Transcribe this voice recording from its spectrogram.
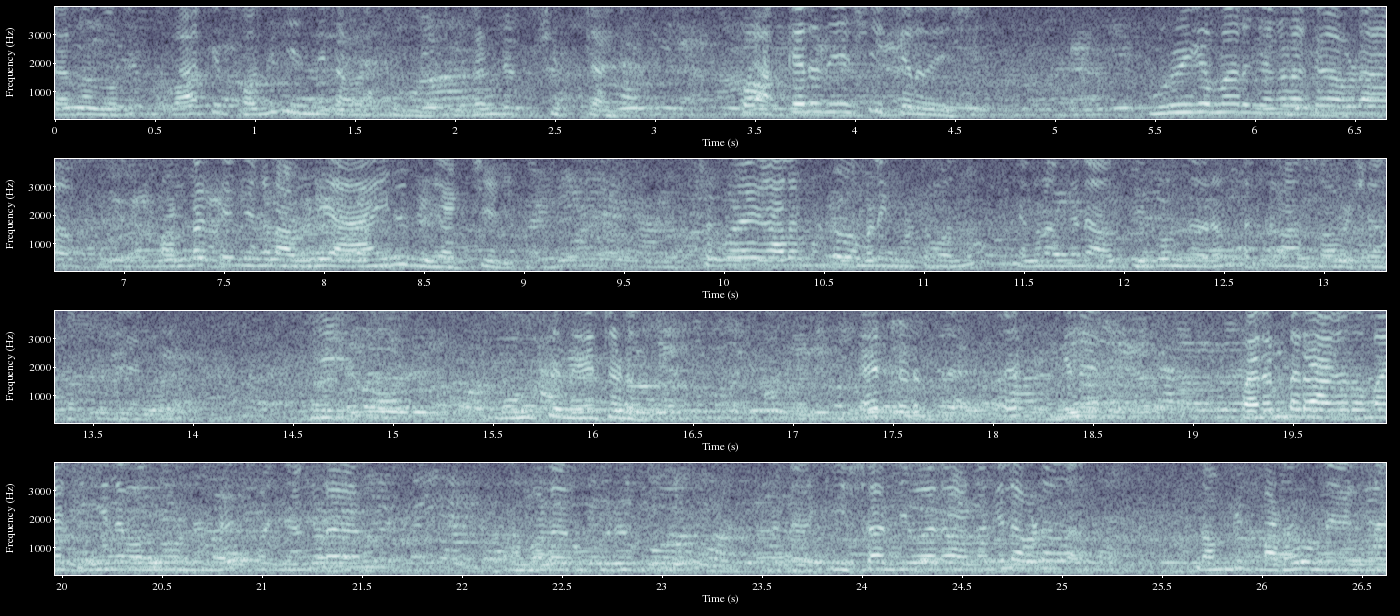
തരണം എന്ന് പറഞ്ഞു. ബാക്കി പകുതി എന്നിട്ട് അവർക്ക് കൊടുത്തു രണ്ട് ഷിഫ്റ്റായി അപ്പോൾ അക്കരെ ദേശി ഇക്കരെ ദേശി പൂർവികന്മാർ ഞങ്ങളൊക്കെ അവിടെ പണ്ടൊക്കെ ഞങ്ങൾ അവിടെ ആയിരുന്നു ആക്ച്വലി പക്ഷെ കുറേ കാലം കൊണ്ട് നമ്മളിങ്ങോട്ട് വന്നു. ഞങ്ങളങ്ങനെ തിരുവനന്തപുരം പത്മനാഭസ്വാമി ക്ഷേത്രത്തിൽ ഞങ്ങൾ ഈ ദൗത്യം ഏറ്റെടുത്തു. ഏറ്റെടുത്ത് ഇങ്ങനെ പരമ്പരാഗതമായിട്ട് ഇങ്ങനെ വന്നുകൊണ്ടുണ്ട്. ഇപ്പം ഞങ്ങൾ നമ്മുടെ ഒരു കീശാന്തിവാരാണെങ്കിൽ അവിടെ നമ്പി മഠമുണ്ട് ഞങ്ങൾ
